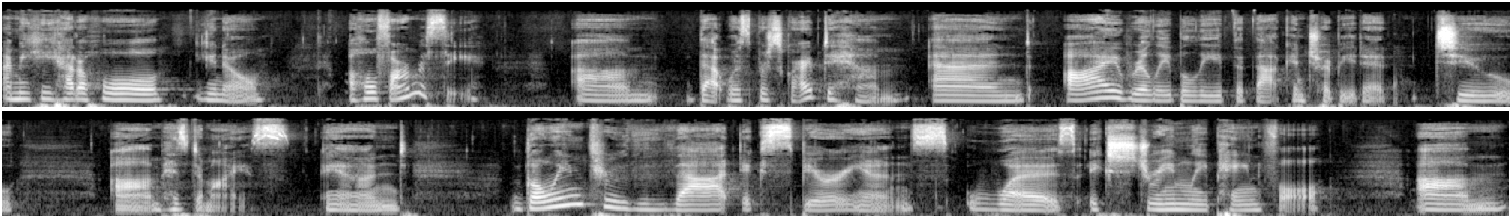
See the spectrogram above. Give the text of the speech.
I mean, he had a whole, you know, a whole pharmacy um, that was prescribed to him. And I really believe that that contributed to um, his demise. And going through that experience was extremely painful. Um,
